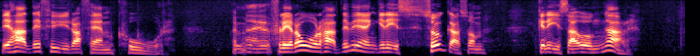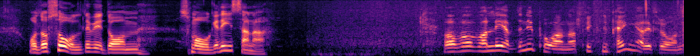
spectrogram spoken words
Vi hade fyra, fem kor. Eh, flera år hade vi en grissugga som grisade ungar. Och då sålde vi de smågrisarna. Vad, vad, vad, levde ni på annars? Fick ni pengar ifrån?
